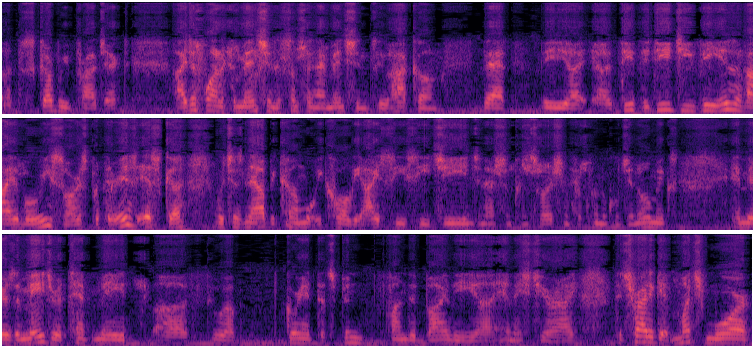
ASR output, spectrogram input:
uh, discovery project. I just wanted to mention, it's something I mentioned to Hakan, that the, uh, uh, the DGV is a valuable resource, but there is ISCA, which has now become what we call the ICCG, International Consortium for Clinical Genomics, and there's a major attempt made uh, through a grant that's been funded by the uh, NHGRI to try to get much more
